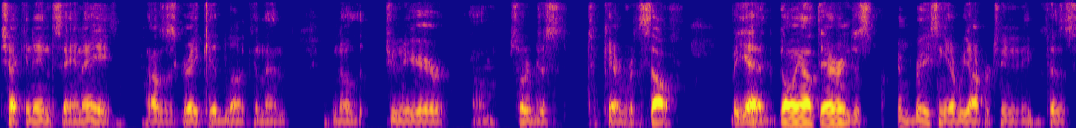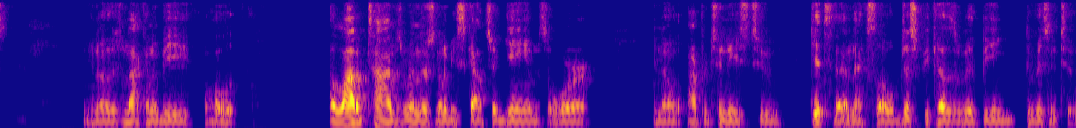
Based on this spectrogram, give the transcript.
checking in saying, Hey, how's this great kid look? And then, you know, the junior year um, sort of just took care of itself. But yeah, going out there and just embracing every opportunity because, you know, there's not going to be all, a lot of times when there's going to be scouts at games or, you know, opportunities to get to that next level just because of it being Division two.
